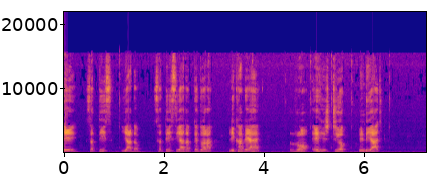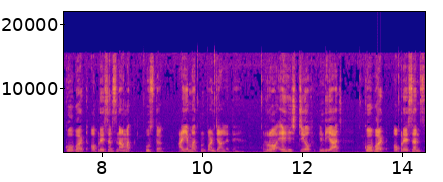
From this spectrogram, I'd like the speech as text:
ए, सतीश यादव। सतीश यादव के द्वारा लिखा गया है, रॉ, a history of India's covert operation नामक पुस्तक। आइए महत्वपूर्ण पॉइंट जान लेते हैं। रॉ a history of India's covert operations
